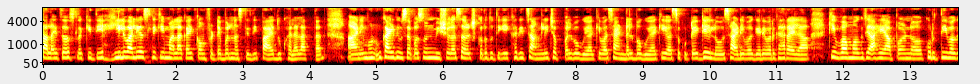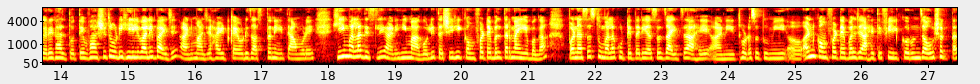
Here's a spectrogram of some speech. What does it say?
चालायचं असलं की ती हिलवाली असली की मला काही कम्फर्टेबल नसते ती पाय दुखायला लागतात. आणि म्हणून काही दिवसापासून मिशोला सर्च करत होती की एखादी चांगली चप्पल बघूया किंवा सँडल बघूया की असं कुठे गेलो साडी वगैरेवर घालायला. किंवा मग जे आहे आपण कुर्ती वगैरे घालतो तेव्हा अशी थोडी हिलवाली पाहिजे आणि माझी हाईट काय एवढी जास्त नाही त्यामुळे ही मला दिसली आणि ही मागवली. तशी ही कम्फर्टेबल तर नाही आहे बघा पण असंच तुम्हाला कुठेतरी असं जायचं आहे आणि थोडंसं तुम्ही अनकम्फर्टेबल जे आहे ते फील करून जाऊ शकतात.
